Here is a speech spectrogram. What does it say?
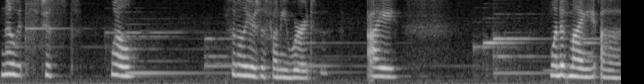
No, it's just. Well. Familiar is a funny word. I. One of my uh,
